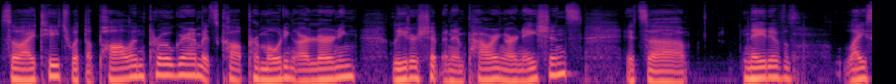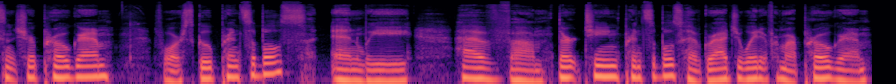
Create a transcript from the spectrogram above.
So I teach with the Pollen program. It's called Promoting Our Learning, Leadership, and Empowering Our Nations. It's a Native licensure program for school principals, and we have um, 13 principals who have graduated from our program,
